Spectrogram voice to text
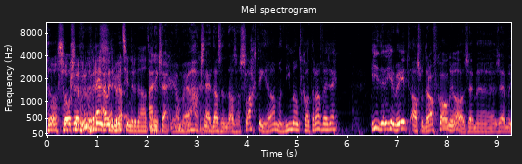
dat was ook Zoals zo. wij vroeger Vrij ouderwets, inderdaad. En ja. ik zeg, ja, maar ja, ik zei, dat is een, dat is een slachting, ja, maar niemand gaat eraf. Hij zegt, iedereen weet, als we eraf gaan, ja, zijn we, zijn we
